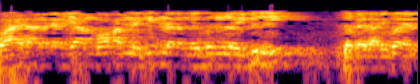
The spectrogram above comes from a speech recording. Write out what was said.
waaye daana def jaam boo xam ne gis na la ngay bëri looy julli da koy daal di goreel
